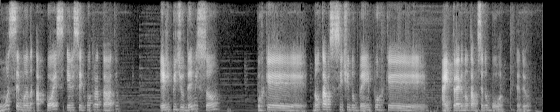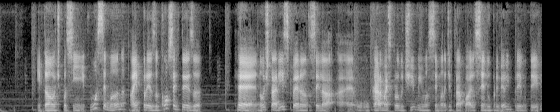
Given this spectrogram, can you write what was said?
uma semana após ele ser contratado, ele pediu demissão porque não estava se sentindo bem porque a entrega não estava sendo boa, entendeu? Então, tipo assim, uma semana a empresa com certeza é, não estaria esperando, sei lá, é, o, o, cara mais produtivo em uma semana de trabalho sendo o primeiro emprego dele.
